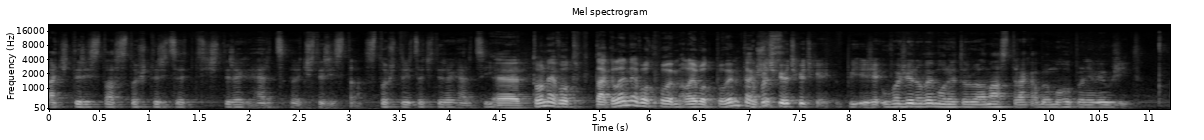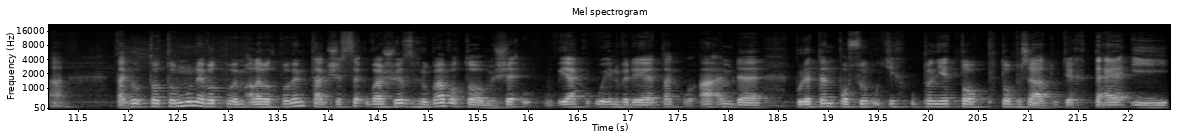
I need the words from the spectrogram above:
a 400 144 Hz, 400 144 Hz? E, to nevod, takhle neodpovím, ale odpovím tak, no, že... Počkej, počkej, počkej, že uvažuje nové monitoru, ale má strach, aby ho mohl plně využít. A, tak to tomu neodpovím, ale odpovím tak, že se uvažuje zhruba o tom, že jak u NVIDIA, tak u AMD bude ten posun u těch úplně top, top řád, u těch TI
